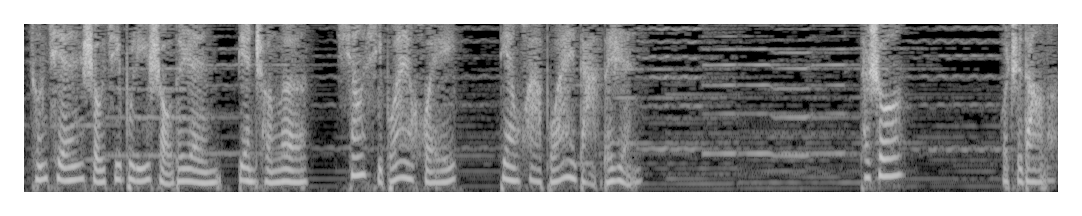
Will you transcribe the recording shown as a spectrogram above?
从前手机不离手的人，变成了消息不爱回、电话不爱打的人。他说：“我知道了，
